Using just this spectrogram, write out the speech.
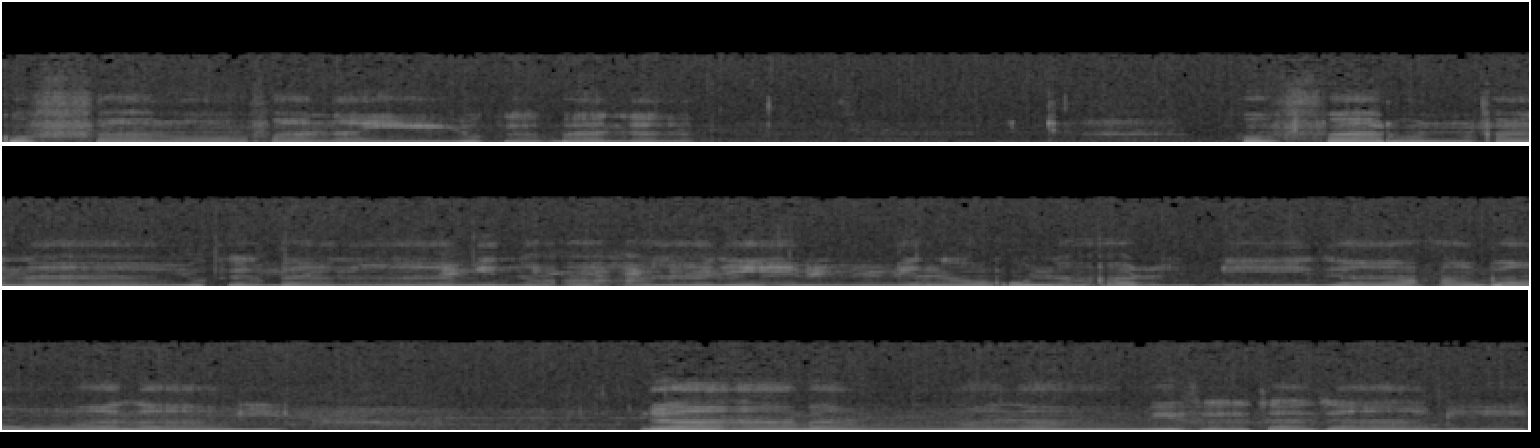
كفار فلن يقبل. كفار فلا ذهبا ولو به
